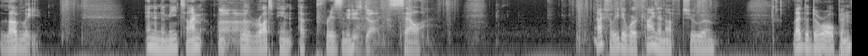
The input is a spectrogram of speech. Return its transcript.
Lovely. And in the meantime, we Uh-huh. will rot in a prison It is done. cell. Actually, they were kind enough to um, let the door open.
